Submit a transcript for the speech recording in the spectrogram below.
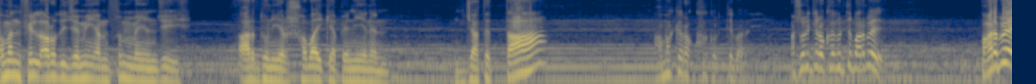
ওমান ফিল আরদি জামিআন সুম্মা ইউনজি আর দুনিয়ার সবাইকে আপনি নিয়ে নেন, যাতে তা আমাকে রক্ষা করতে পারে। আসলে কি রক্ষা করতে পারবে? পারবে?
